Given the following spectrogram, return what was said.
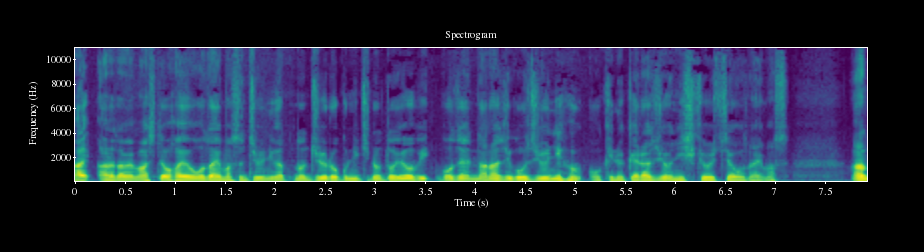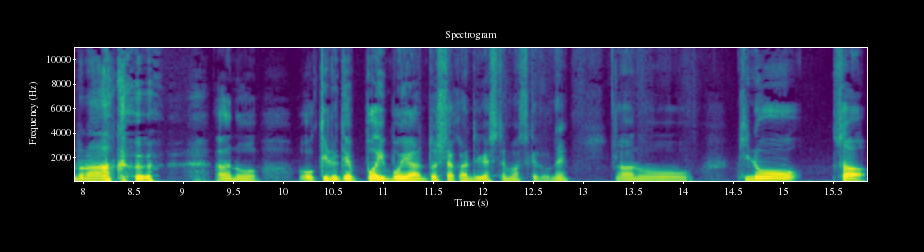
はい。改めましておはようございます。12月の16日の土曜日午前7時52分、起き抜けラジオ西京一でございます。なんとなく、あの、起き抜けっぽいぼやんとした感じがしてますけどね。あの、昨日さ、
